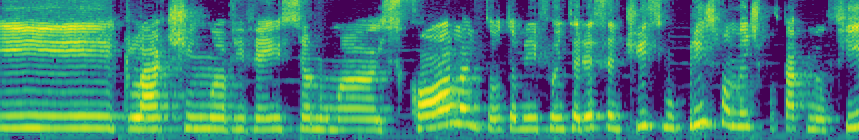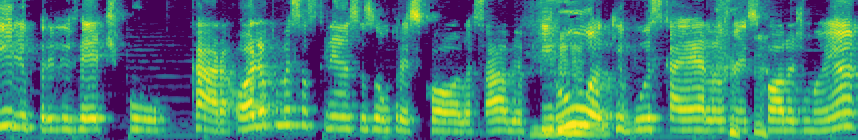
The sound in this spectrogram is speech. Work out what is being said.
E lá tinha uma vivência numa escola, então também foi interessantíssimo, principalmente por estar com meu filho, para ele ver, tipo, cara, olha como essas crianças vão para a escola, sabe? A perua que busca elas na escola de manhã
